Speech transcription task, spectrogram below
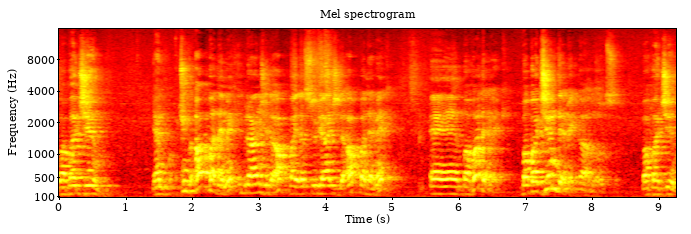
babacığım. Yani çünkü Abba demek, İbranice'de Abba ile Süryanice'de Abba demek, eee, baba demek. Babacığım demek daha doğrusu. Babacığım.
